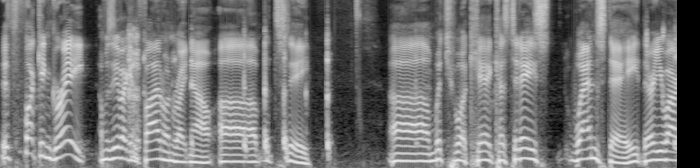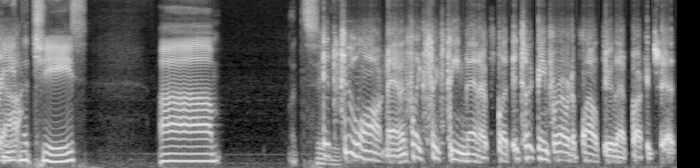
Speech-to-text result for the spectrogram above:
It's fucking great. I'm gonna see if I can find one right now. Uh, let's see. Um, which okay, because today's Wednesday. There you are Yeah. eating the cheese. Um, let's see. It's too long, man. It's like 16 minutes, but it took me forever to plow through that fucking shit.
